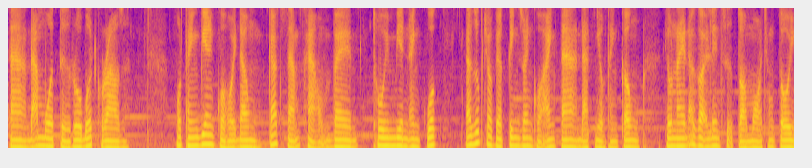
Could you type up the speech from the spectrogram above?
ta đã mua từ Robert Krause, một thành viên của hội đồng các giám khảo về thôi miên Anh Quốc đã giúp cho việc kinh doanh của anh ta đạt nhiều thành công. Điều này đã gợi lên sự tò mò trong tôi.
